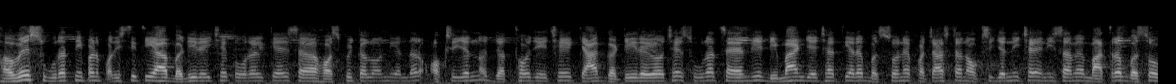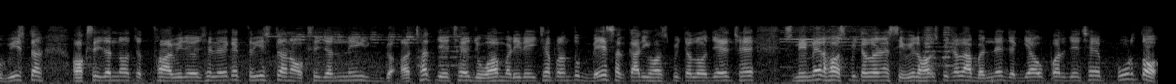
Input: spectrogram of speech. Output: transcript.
હવે સુરતની પણ પરિસ્થિતિ આ બની રહી છે. તોરલ કે હોસ્પિટલોની અંદર ઓક્સિજનનો જથ્થો જે છે ક્યાંક ઘટી રહ્યો છે. સુરત શહેરની ડિમાન્ડ જે છે અત્યારે બસો ને પચાસ ટન ઓક્સિજનની છે. એની સામે માત્ર બસો વીસ ટન ઓક્સિજનનો જથ્થો આવી રહ્યો છે. એટલે કે ત્રીસ ટન ઓક્સિજનની અછત જે છે જોવા મળી રહી છે. પરંતુ બે સરકારી હોસ્પિટલો જે છે, સ્મીમેર હોસ્પિટલ અને સિવિલ હોસ્પિટલ, આ બંને જગ્યા ઉપર જે છે પૂરતો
